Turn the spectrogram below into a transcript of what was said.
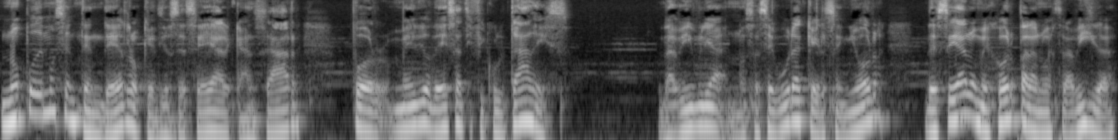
no podemos entender lo que Dios desea alcanzar por medio de esas dificultades. La Biblia nos asegura que el Señor desea lo mejor para nuestra vida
